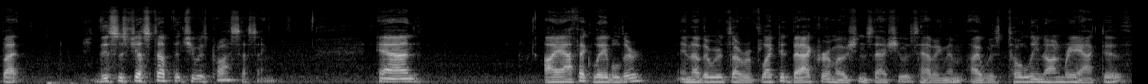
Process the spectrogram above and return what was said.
but this is just stuff that she was processing. And I affect labeled her. In other words, I reflected back her emotions as she was having them. I was totally non reactive.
